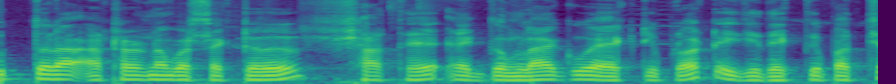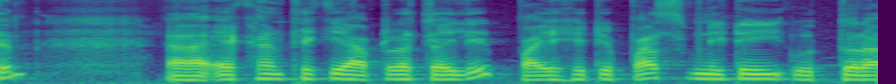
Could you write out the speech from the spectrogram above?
উত্তরা আঠারো নম্বর সেক্টরের সাথে একদম লাগোয়া একটি প্লট, এই যে দেখতে পাচ্ছেন। এখান থেকে আপনারা চাইলে পায়ে হেঁটে পাঁচ মিনিটেই উত্তরা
